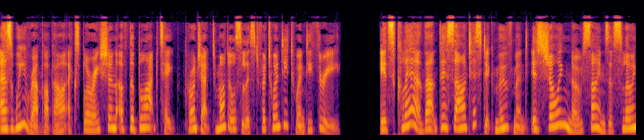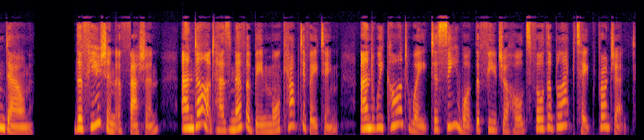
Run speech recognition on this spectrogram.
As we wrap up our exploration of the Black Tape Project Models list for 2023, it's clear that this artistic movement is showing no signs of slowing down. The fusion of fashion and art has never been more captivating, and we can't wait to see what the future holds for the Black Tape Project.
